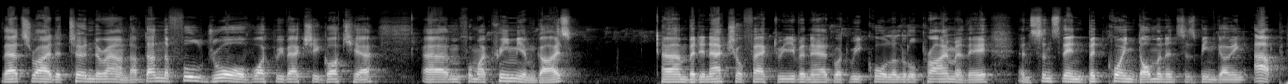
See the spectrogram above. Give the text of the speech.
That's right, it turned around. I've done the full draw of what we've actually got here um, for my premium guys. Um, but in actual fact, we even had what we call a little primer there. And since then, Bitcoin dominance has been going up.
